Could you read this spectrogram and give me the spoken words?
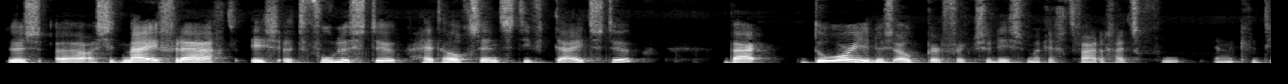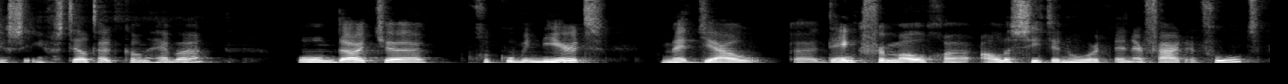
Dus als je het mij vraagt, is het voelen stuk het hoogsensitiviteitsstuk, waardoor je dus ook perfectionisme, rechtvaardigheidsgevoel en kritische ingesteldheid kan hebben, omdat je gecombineerd met jouw uh, denkvermogen alles ziet en hoort en ervaart en voelt,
